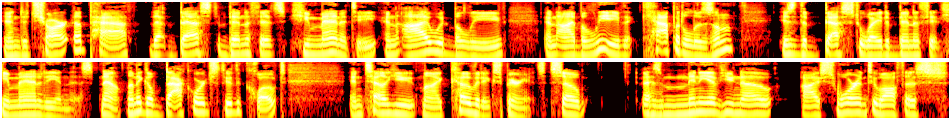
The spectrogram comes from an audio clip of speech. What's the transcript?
and to chart a path that best benefits humanity. And I would believe, and I believe that capitalism is the best way to benefit humanity in this. Now, let me go backwards through the quote and tell you my COVID experience. So, as many of you know, I swore into office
